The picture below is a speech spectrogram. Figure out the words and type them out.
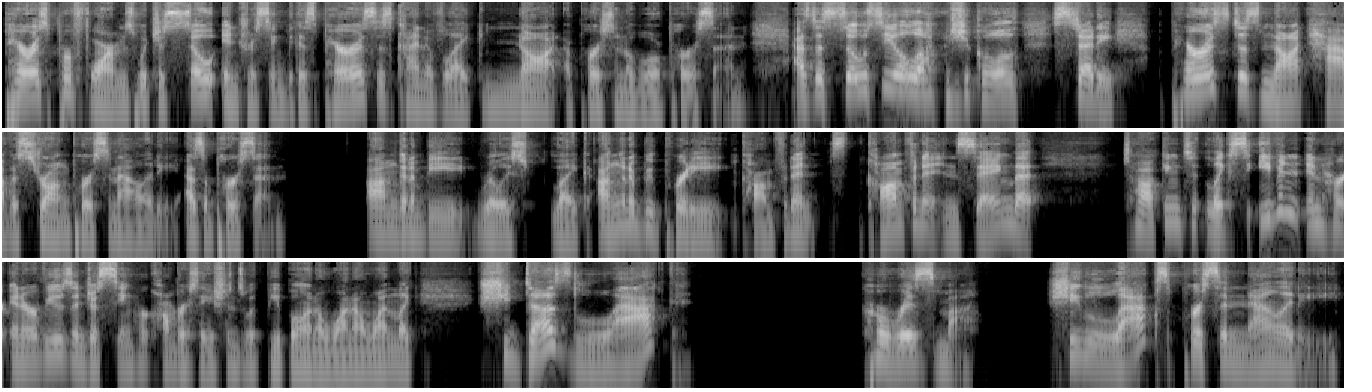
Paris performs, which is so interesting because Paris is kind of like not a personable person. As a sociological study, Paris does not have a strong personality as a person. I'm going to be really like I'm going to be pretty confident confident in saying that talking to like even in her interviews and just seeing her conversations with people in a one-on-one like she does lack charisma. She lacks personality.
